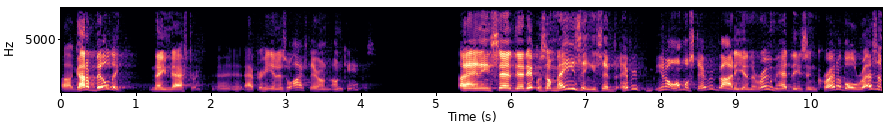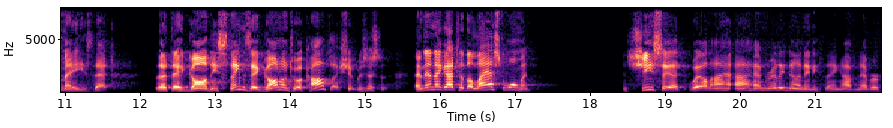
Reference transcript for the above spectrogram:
uh, got a building named after him, uh, after he and his wife there on, on campus. And he said that it was amazing. He said, every, you know, almost everybody in the room had these incredible resumes that, that they had gone, these things they had gone on to accomplish. It was just, and then they got to the last woman, and she said, Well, I, I haven't really done anything. I've never,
